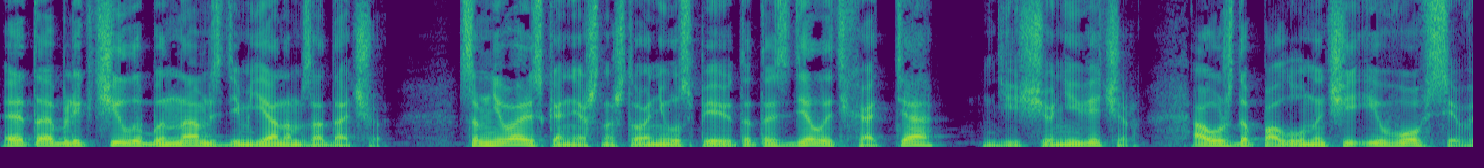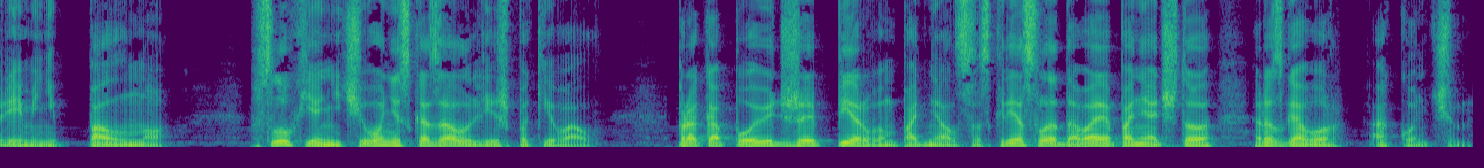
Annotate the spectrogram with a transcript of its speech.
это облегчило бы нам с Демьяном задачу. Сомневаюсь, конечно, что они успеют это сделать, хотя еще не вечер, а уж до полуночи и вовсе времени полно. Вслух я ничего не сказал, лишь покивал. Прокопович же первым поднялся с кресла, давая понять, что разговор окончен.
